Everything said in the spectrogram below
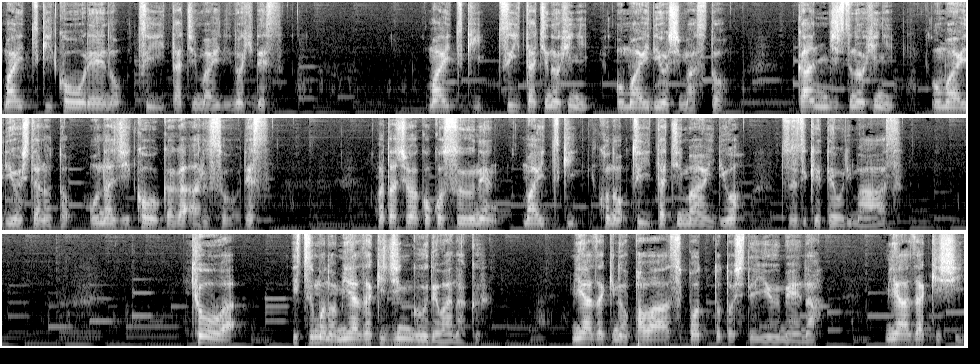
毎月恒例の1日参りの日です。毎月1日の日にお参りをしますと元日の日にお参りをしたのと同じ効果があるそうです。私はここ数年毎月この1日参りを続けております。今日はいつもの宮崎神宮ではなく宮崎のパワースポットとして有名な宮崎市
